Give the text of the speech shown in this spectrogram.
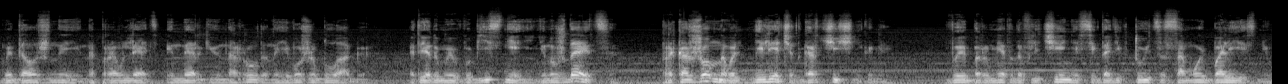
Мы должны направлять энергию народа на его же благо. Это, я думаю, в объяснении не нуждается. Прокаженного не лечат горчичниками. Выбор методов лечения всегда диктуется самой болезнью.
